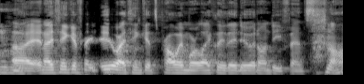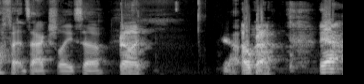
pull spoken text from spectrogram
Mm-hmm. Uh, and I think if they do, I think it's probably more likely they do it on defense than offense, actually. So really, yeah, okay, yeah.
